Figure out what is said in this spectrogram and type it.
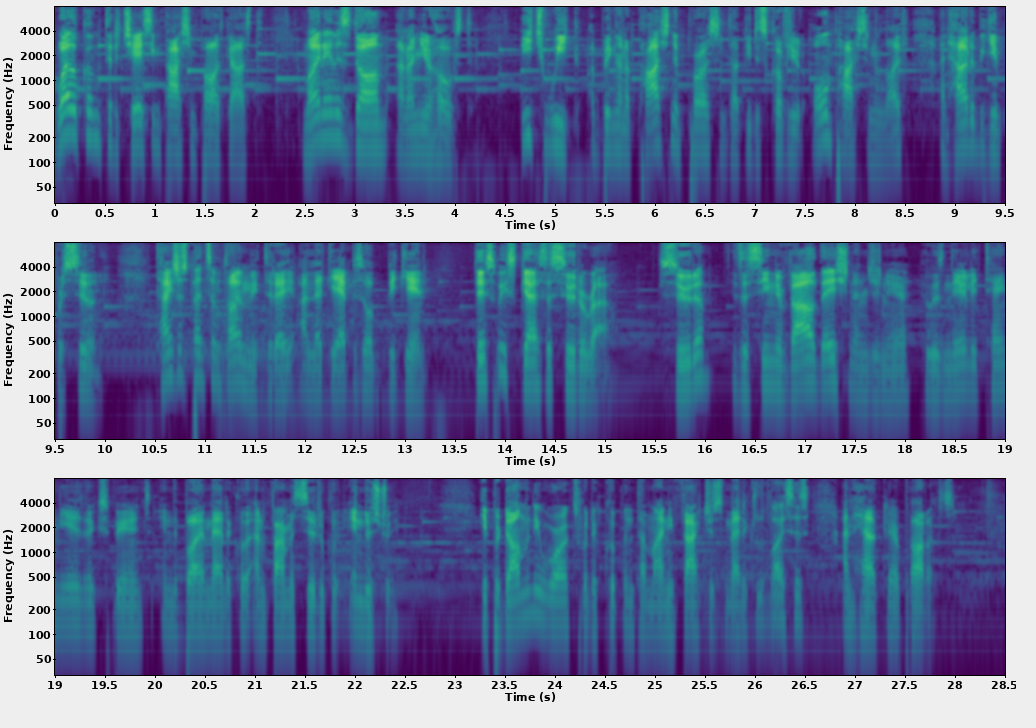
Welcome to the Chasing Passion podcast. My name is Dom and I'm your host. Each week, I bring on a passionate person to help you discover your own passion in life and how to begin pursuing it. Thanks for spending some time with me today and let the episode begin. This week's guest is Sudha Rao. Sudha is a senior validation engineer who has nearly 10 years of experience in the biomedical and pharmaceutical industry. He predominantly works with equipment that manufactures medical devices and healthcare products.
